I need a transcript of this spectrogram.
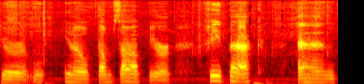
your you know, thumbs up, your feedback, and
